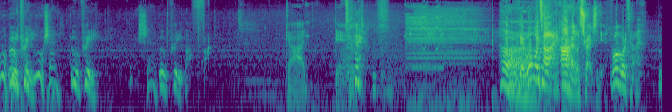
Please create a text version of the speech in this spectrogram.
Ooh, pretty. Ooh, shiny. Ooh, pretty. Shiny. Ooh, pretty. Oh, fuck. God damn it. Okay, one more time. All right, let's try this again. One more time.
